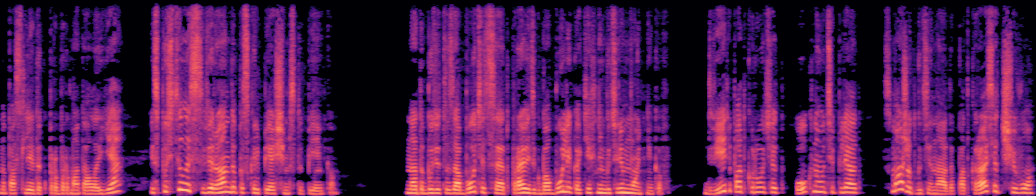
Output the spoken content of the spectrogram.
Напоследок пробормотала я и спустилась с веранды по скрипящим ступенькам. Надо будет озаботиться и отправить к бабуле каких-нибудь ремонтников. Двери подкрутят, окна утеплят, смажут где надо, подкрасят чего.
